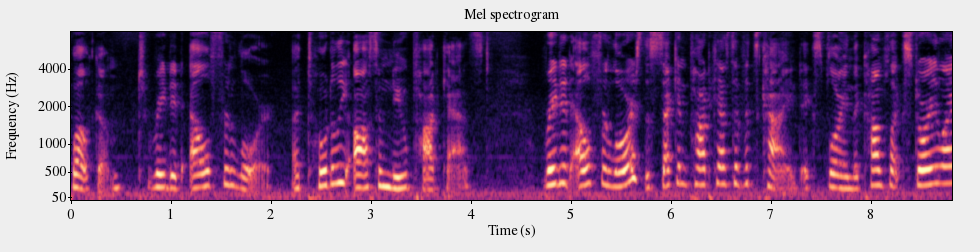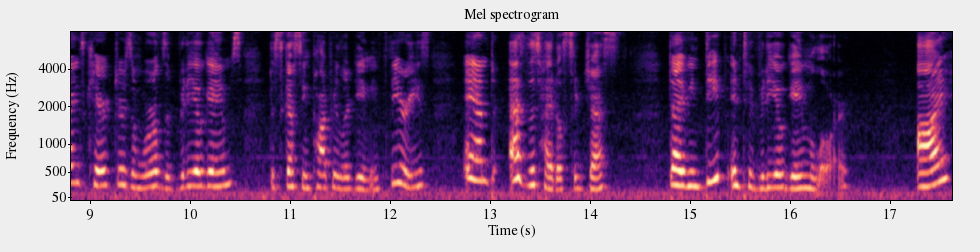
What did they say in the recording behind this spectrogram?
Welcome to Rated L for Lore, a totally awesome new podcast. Rated L for Lore is the second podcast of its kind, exploring the complex storylines, characters, and worlds of video games, discussing popular gaming theories, and, as the title suggests, diving deep into video game lore. I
